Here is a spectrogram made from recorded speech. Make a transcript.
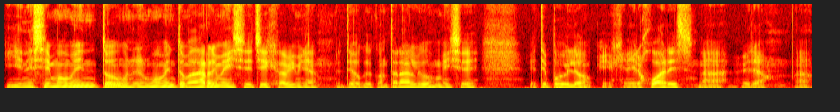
Y en ese momento, bueno, en un momento me agarra y me dice, che, Javi, mira, te tengo que contar algo. Me dice, este pueblo, Ingeniero Juárez, nada, era, ah,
